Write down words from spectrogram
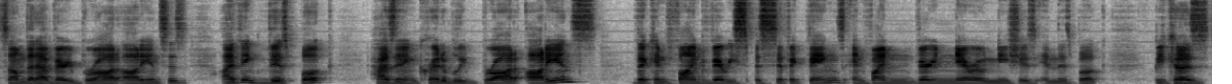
some that have very broad audiences. I think this book has an incredibly broad audience that can find very specific things and find very narrow niches in this book because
